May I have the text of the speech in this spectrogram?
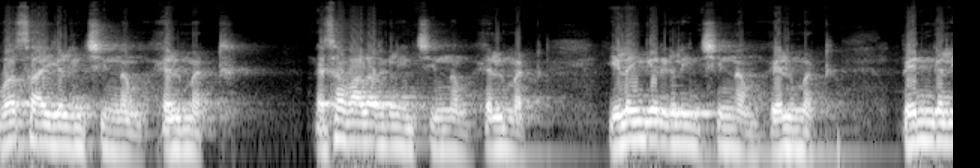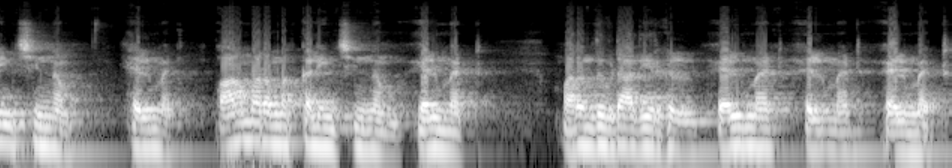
விவசாயிகளின் சின்னம் ஹெல்மெட். நெசவாளர்களின் சின்னம் ஹெல்மெட். இளைஞர்களின் சின்னம் ஹெல்மெட். பெண்களின் சின்னம் ஹெல்மெட். பாமர மக்களின் சின்னம் ஹெல்மெட். மறந்து விடாதீர்கள். Helmet helmet helmet.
